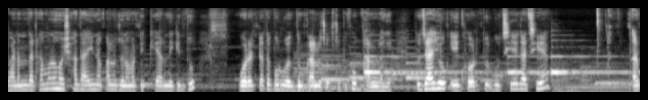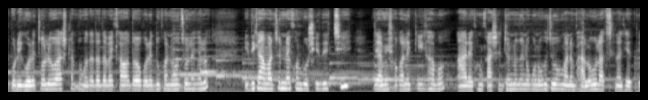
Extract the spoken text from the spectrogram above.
বারান্দাটা মনে হয় সাদাই না কালো যেন আমার ঠিক খেয়াল নেই, কিন্তু ঘরেরটা তো পুরো একদম কালো চকচকে, খুব ভালো লাগে। তো যাই হোক, এই ঘর তোর গুছিয়ে গাছিয়ে তারপরে ঘরে চলেও আসলাম। তোমাদের দাদাভাই খাওয়া দাওয়া করে দোকানেও চলে গেল। এদিকে আমার জন্য এখন বসিয়ে দিচ্ছি যে আমি সকালে কি খাব। আর এখন কাশের জন্য যেন কোনো কিছু মানে ভালোও লাগছে না খেতে।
